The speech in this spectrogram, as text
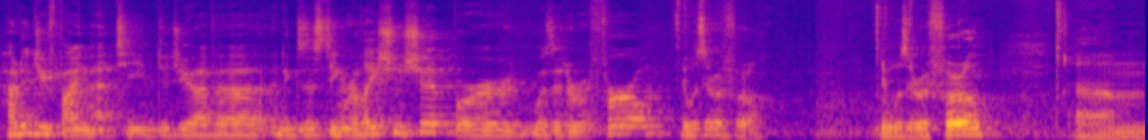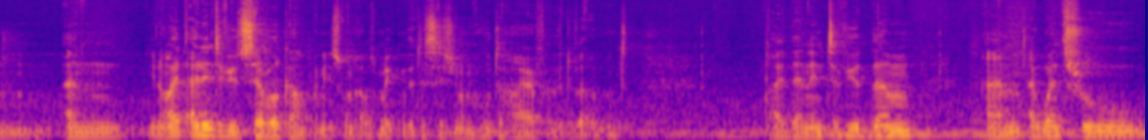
How did you find that team? Did you have a, an existing relationship or was it a referral? It was a referral. It was a referral, um, and you know I'd, I'd interviewed several companies when I was making the decision on who to hire for the development. I then interviewed them, and I went through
